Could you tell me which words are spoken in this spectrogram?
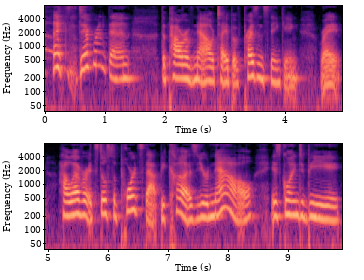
it's different than the power of now type of presence thinking, right? However, it still supports that because your now is going to be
